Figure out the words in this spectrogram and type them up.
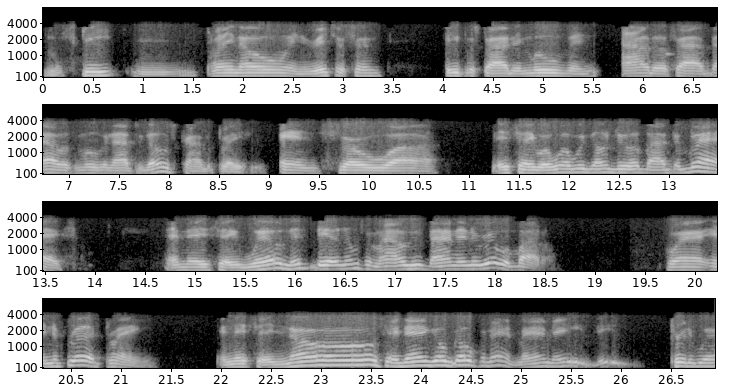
Mesquite and Plano and Richardson. People started moving out of South Dallas, moving out to those kind of places. And so uh, they say, well, what are we going to do about the blacks? And they say, well, let's build them some houses down in the river bottom, where in the floodplain. And they say, no, say they ain't gonna go for that, man. They they pretty well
